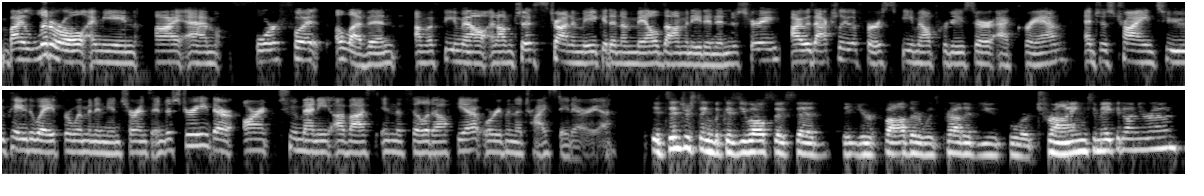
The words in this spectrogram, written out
By literal, I mean I am four foot 11. I'm a female and I'm just trying to make it in a male dominated industry. I was actually the first female producer at Graham and just trying to pave the way for women in the insurance industry. There aren't too many of us in the Philadelphia or even the tri state area. It's interesting because you also said that your father was proud of you for trying to make it on your own.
